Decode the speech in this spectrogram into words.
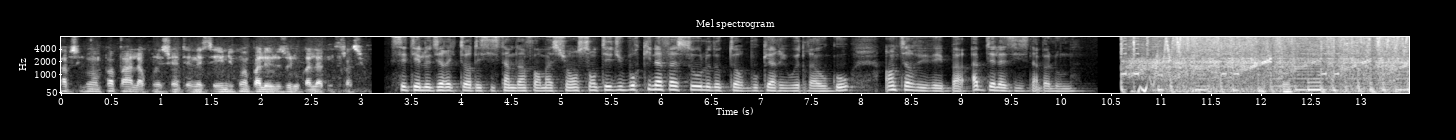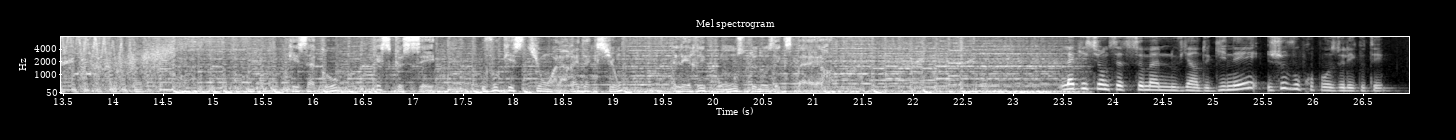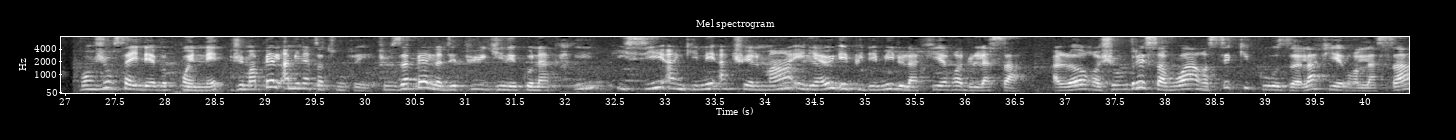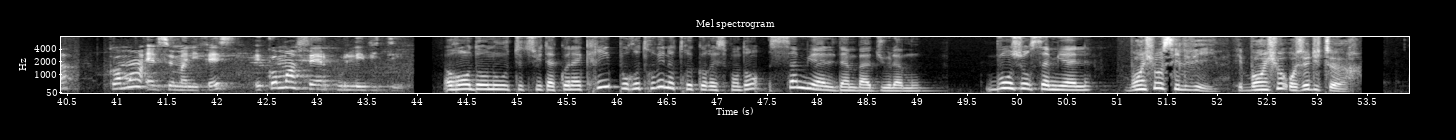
absolument pas par la connexion Internet, c'est uniquement par le réseau local d'administration. C'était le directeur des systèmes d'information en santé du Burkina Faso, le docteur Boukari Ouedraogo, interviewé par Abdelaziz Nabaloum. Qu'est-ce que c'est? Vos questions à la rédaction, les réponses de nos experts. La question de cette semaine nous vient de Guinée. Je vous propose de l'écouter. Bonjour Saïdev.net, je m'appelle Aminata Touré. Je vous appelle depuis Guinée-Conakry. Ici, en Guinée, actuellement, il y a une épidémie de la fièvre de Lassa. Alors, je voudrais savoir ce qui cause la fièvre Lassa, comment elle se manifeste et comment faire pour l'éviter. Rendons-nous tout de suite à Conakry pour retrouver notre correspondant Samuel Dimba Diolamou. Bonjour Samuel. Bonjour Sylvie et bonjour aux auditeurs.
